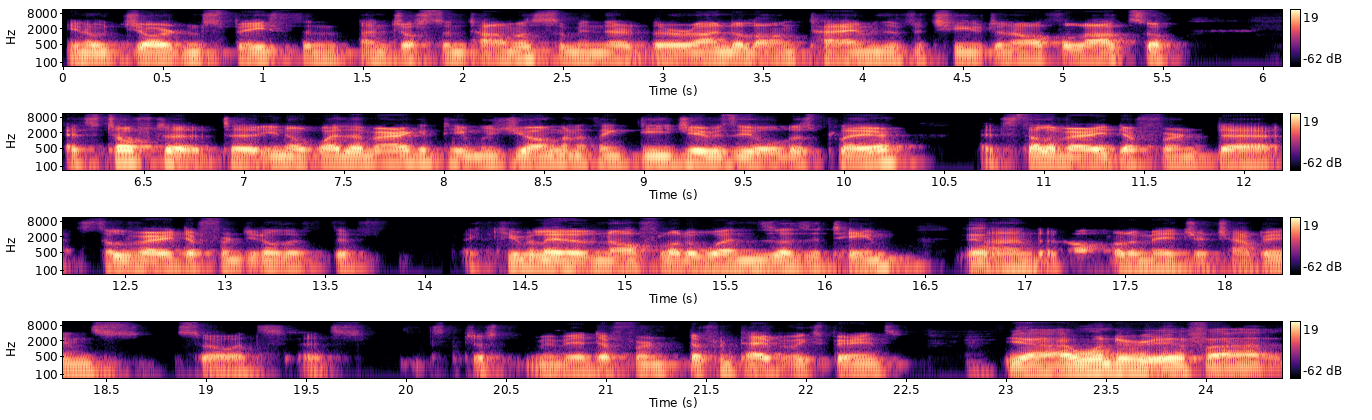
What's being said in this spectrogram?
You know, Jordan Spieth and, and Justin Thomas. I mean, they're they're around a long time and they've achieved an awful lot. So it's tough to to you know while the American team was young and I think DJ was the oldest player, it's still a very different, uh, still very different. You know they've, they've accumulated an awful lot of wins as a team Yeah. and an awful lot of major champions. So it's it's it's just maybe a different different type of experience. Yeah, I wonder if uh,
